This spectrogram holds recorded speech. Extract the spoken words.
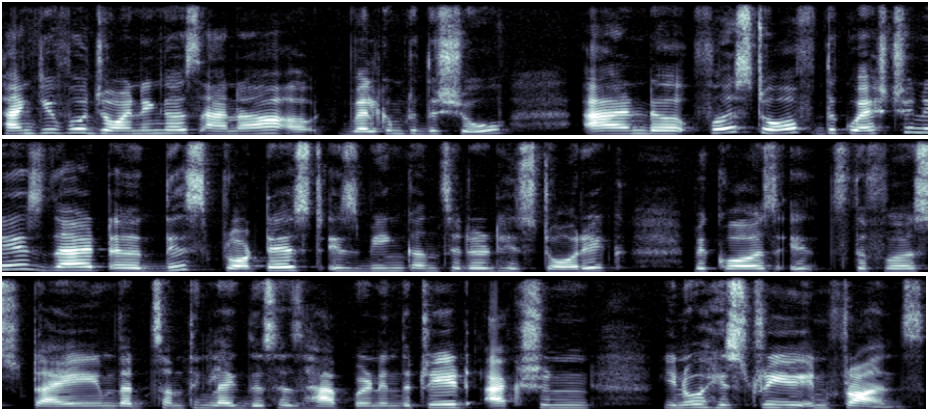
Thank you for joining us, Anna. Uh, welcome to the show. And uh, first off, the question is that uh, this protest is being considered historic because it's the first time that something like this has happened in the trade action, you know, history in France.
